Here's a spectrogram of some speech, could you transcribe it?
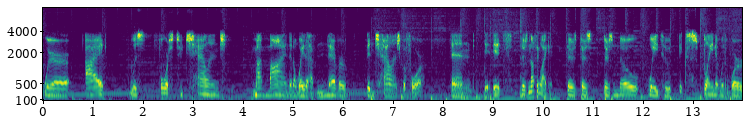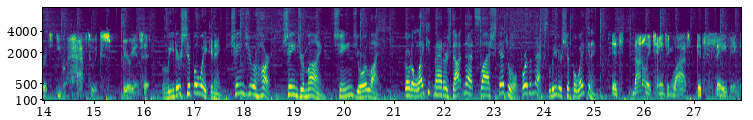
where I was forced to challenge my mind in a way that I've never been challenged before, and it's there's nothing like it. There's there's there's no way to explain it with words. You have to experience it. Leadership Awakening. Change your heart, change your mind, change your life. Go to likeitmatters.net slash schedule for the next Leadership Awakening. It's not only changing lives, it's saving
